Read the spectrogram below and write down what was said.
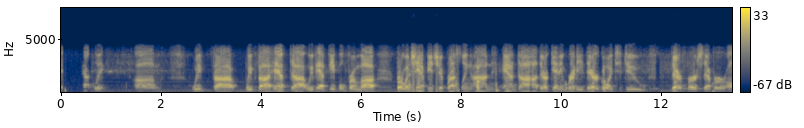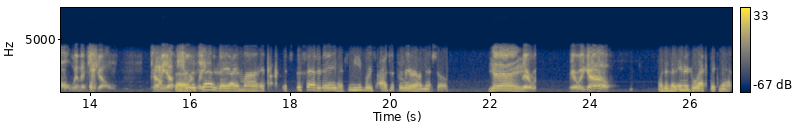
exactly. Um, we've uh, we've uh, had uh, we've had people from uh, Berwyn Championship Wrestling on, and uh, they're getting ready. They're going to do their first ever all women's show coming up Uh, this. Saturday, I'm. Uh, it's it's this Saturday, and it's me versus Aja Perera on that show. Yay. There, we, there we go. It is an intergalactic match.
